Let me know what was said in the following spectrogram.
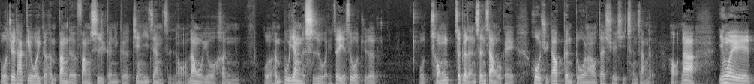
我觉得他给我一个很棒的方式跟一个建议，这样子哦，让我有很我很不一样的思维。这也是我觉得。我从这个人身上，我可以获取到更多，然后再学习成长的。哦，那因为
